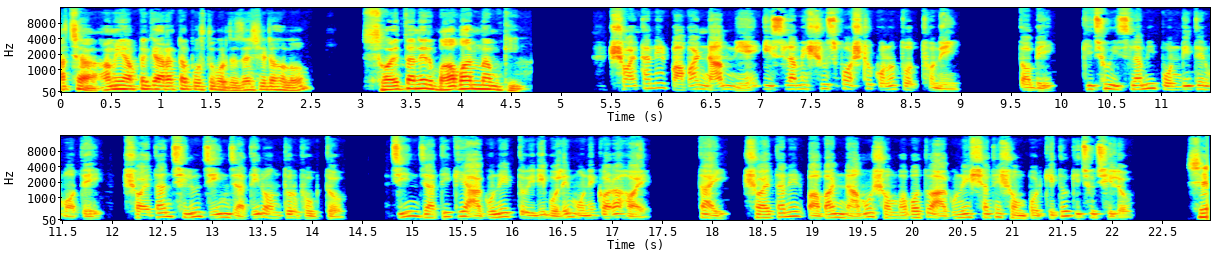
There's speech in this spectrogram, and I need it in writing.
আচ্ছা আমি আপনাকে আরেকটা প্রশ্ন করতে চাই সেটা হলো শয়তানের বাবার নাম কি? শয়তানের বাবার নাম নিয়ে ইসলামে সুস্পষ্ট কোনো তথ্য নেই। তবে কিছু ইসলামী পণ্ডিতের মতে শয়তান ছিল জিন জাতির অন্তর্ভুক্ত। জিন জাতিকে আগুনের তৈরি বলে মনে করা হয়। তাই শয়তানের বাবার নামও সম্ভবত আগুনের সাথে সম্পর্কিত কিছু ছিল। সে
